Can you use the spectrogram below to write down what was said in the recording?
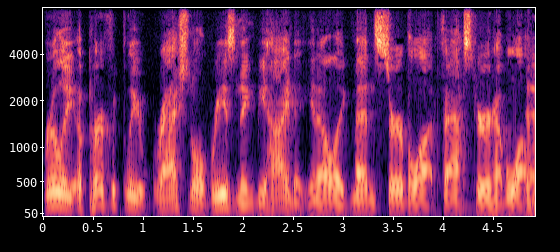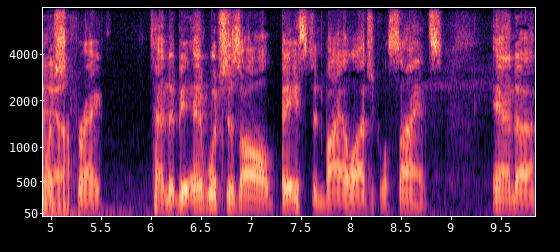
really a perfectly rational reasoning behind it. You know, like men serve a lot faster, have a lot more Yeah. strength, tend to be, and which is all based in biological science. And uh,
